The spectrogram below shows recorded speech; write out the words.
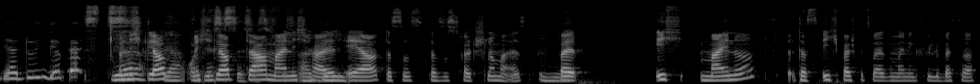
they are doing their best. Und ich glaube, ja, und ich glaube, ist- das da meine ich agree. halt eher, dass es, dass es halt schlimmer ist. Weil ich meine, dass ich beispielsweise meine Gefühle besser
